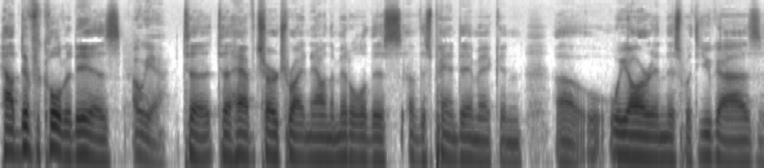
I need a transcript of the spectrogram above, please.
how difficult it is oh yeah, to to have church right now in the middle of this of this pandemic, and uh, we are in this with you guys.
